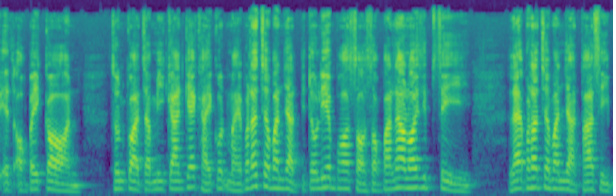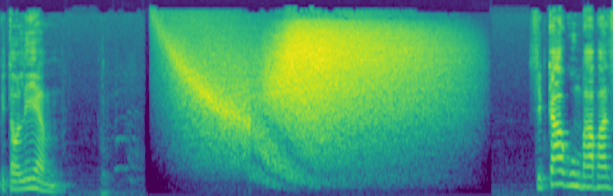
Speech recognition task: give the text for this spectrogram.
21 ออกไปก่อน จนกว่าจะมีการแก้ไขกฎหมายพระราชบัญญัติปิโตรเลียม พศ 2514 และพระราชบัญญัติภาษีปิโตรเลียม 19 กุมภาพันธ์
